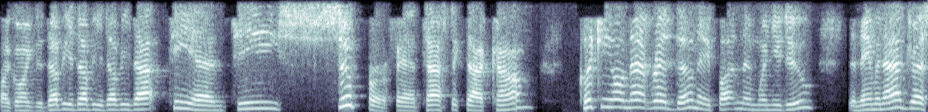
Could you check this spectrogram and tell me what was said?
by going to www.tntsuperfantastic.com, clicking on that red donate button, and when you do, the name and address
